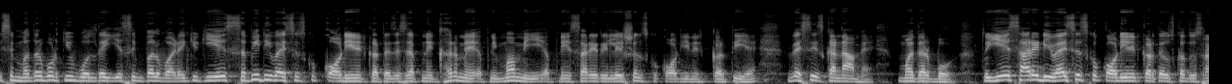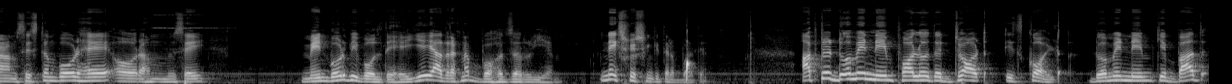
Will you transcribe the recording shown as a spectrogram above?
इसे मदरबोर्ड क्यों बोलते हैं? ये सिंपल वर्ड है, क्योंकि ये सभी डिवाइसेस को कोऑर्डिनेट करता है। जैसे अपने घर में, अपनी मम्मी, अपने सारे रिलेशंस को कोऑर्डिनेट करती है, वैसे इसका नाम है मदरबोर्ड तो ये सारे डिवाइसेस को कोऑर्डिनेट करते हैं, उसका दूसरा नाम सिस्टम बोर्ड है, और हम उसे मेन बोर्ड भी बोलते हैं, ये याद रखना बहुत ज़रूरी है। नेक्स्ट क्वेश्चन की तरफ़ बढ़ते हैं। After domain name follow the dot is called domain name के बाद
